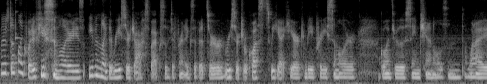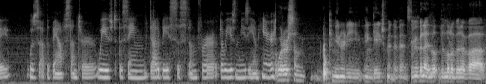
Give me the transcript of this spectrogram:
There's definitely quite a few similarities. Even like the research aspects of different exhibits or research requests we get here can be pretty similar, going through those same channels. And when I was at the Banff Center, we used the same database system for that we use in the museum here. What are some community engagement events? We've been a, l- a little bit of a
